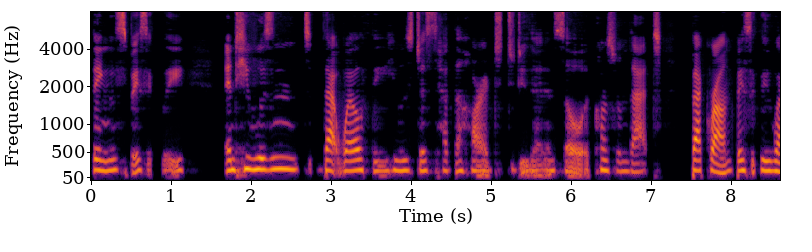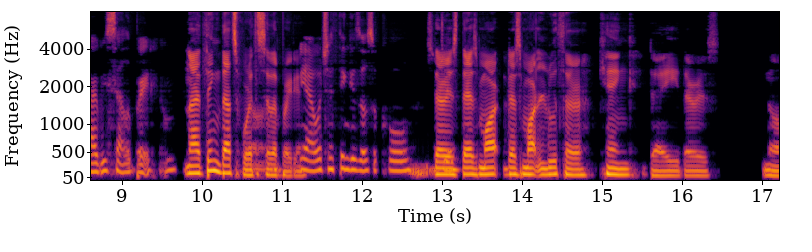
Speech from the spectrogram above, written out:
things basically and he wasn't that wealthy he was just had the heart to do that and so it comes from that background basically why we celebrate him No, I think that's worth celebrating. yeah which i think is also cool There is there's Mar- there's Martin Luther King Day. There is you know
